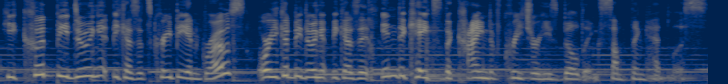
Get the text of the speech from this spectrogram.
He could be doing it because it's creepy and gross, or he could be doing it because it indicates the kind of creature he's building, something headless.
